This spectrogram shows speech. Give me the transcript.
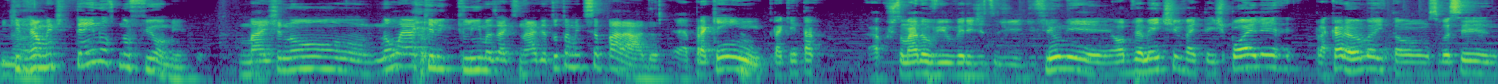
E que realmente tem no, no filme. Mas não, não é aquele clima Zack Snyder, é totalmente separado. tava, é, pra, quem, pra quem tá acostumado a ouvir o veredito de, de filme, obviamente vai ter spoiler pra caramba. Então, se você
